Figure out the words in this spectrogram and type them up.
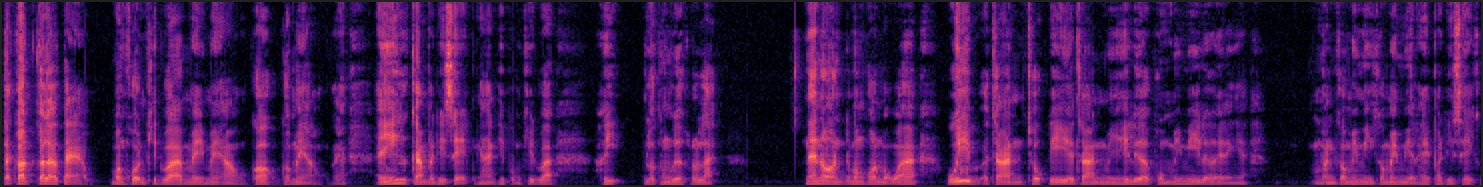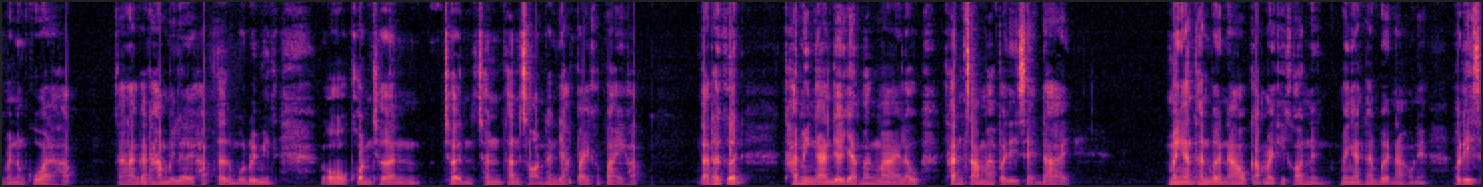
แต่ก็ก็แล้วแต่บางคนคิดว่าไม่ไม่เอาก็ก็ไม่เอานะอันนี้คือการปฏิเสธงานที่ผมคิดว่าเฮ้ยเราต้องเลือกแล้วแหละแน่นอนบางคนบอกว่าอุ้ยอาจารย์โชคดีอาจารย์มีให้เลือกผมไม่มีเลยอะไรเงี้ย มันก็ไม่มีก็ไม่มีอะไรให้ปฏิเสธก็ไม่ต้องกลัวแล้วครับท่านก็ทำไปเลยครับ ถ้าสมมุติว่ามีโอ้คนเชิญเชิญท่านท่านสอนท่านอยากไปก็ไปครับ แต่ถ้าเกิดถ้ามีงานเยอะแยะมากมายแล้วท่านสามารถปฏิเสธได้ ไม่งั้นท่านเบิร์นเอากลับไปที่ข้อหนึ่งไม่งั้นท่านเบิร์นเอาเนี่ยปฏิเส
